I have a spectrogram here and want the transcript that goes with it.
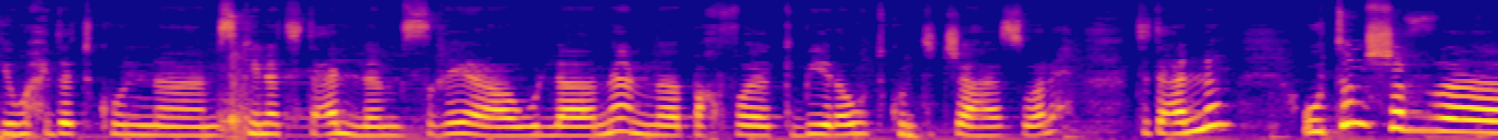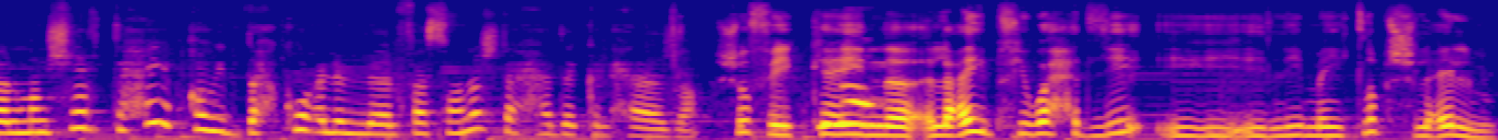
كي وحدة تكون مسكينة تتعلم صغيرة ولا même parfois كبيرة وتكون تتشاهى صوالح تتعلم وتنشر المنشور تاعها يبقاو يضحكوا على ال façonnage تاع هذاك الحاجة. شوفي كاين العيب في واحد اللي اللي ما يطلبش العلم.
